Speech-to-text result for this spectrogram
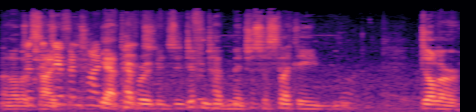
another Just a type. different type yeah, pepper. mint. It's a different type of mint, just a slightly duller.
